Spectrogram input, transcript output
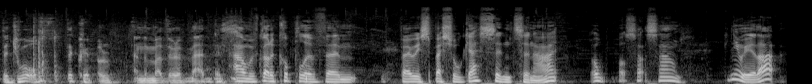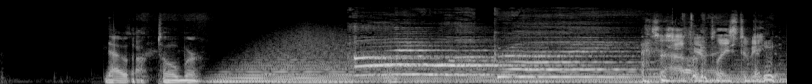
the dwarf, the cripple, and the mother of madness. And we've got a couple of um, very special guests in tonight. Oh, what's that sound? Can you hear that? No, It's October. It's a happier place to be.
